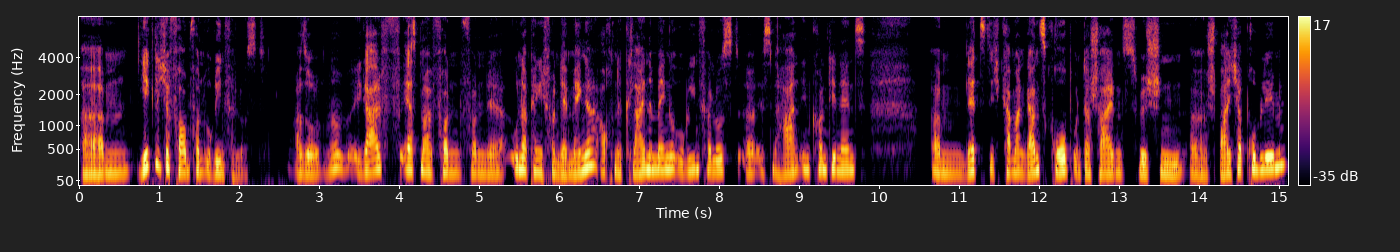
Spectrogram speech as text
Ähm, jegliche Form von Urinverlust. Also ne, egal, erstmal von, von der, unabhängig von der Menge, auch eine kleine Menge Urinverlust äh, ist eine Harninkontinenz. Ähm, letztlich kann man ganz grob unterscheiden zwischen äh, Speicherproblemen,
